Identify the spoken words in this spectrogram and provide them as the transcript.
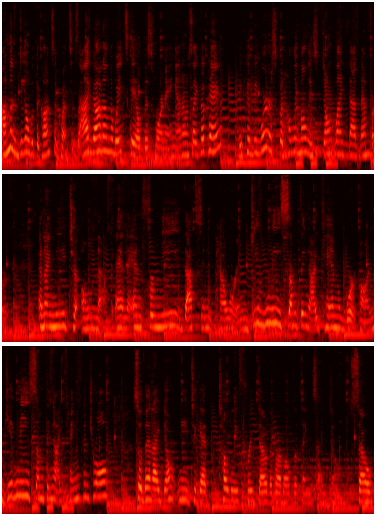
I'm going to deal with the consequences. I got on the weight scale this morning and I was like, okay, it could be worse, but holy mollies, don't like that number and I need to own that. And and for me, that's empowering. Give me something I can work on. Give me something I can control, so that I don't need to get totally freaked out about all the things I don't. So,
